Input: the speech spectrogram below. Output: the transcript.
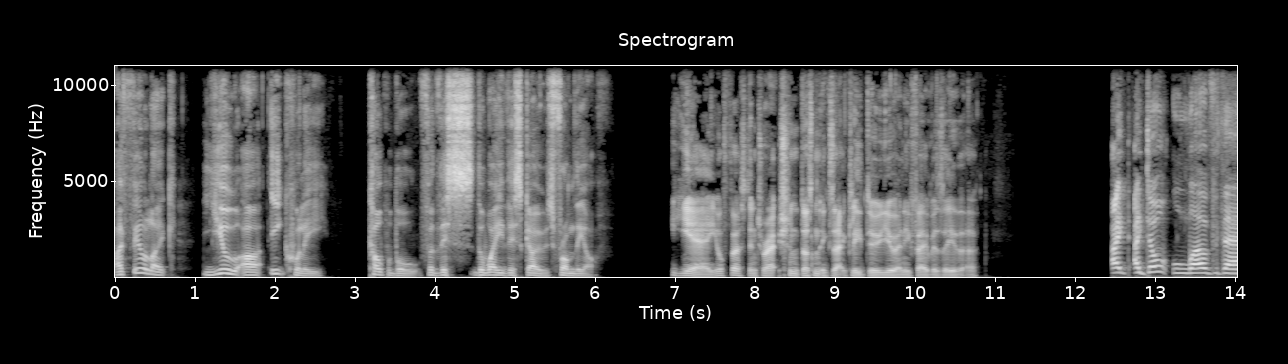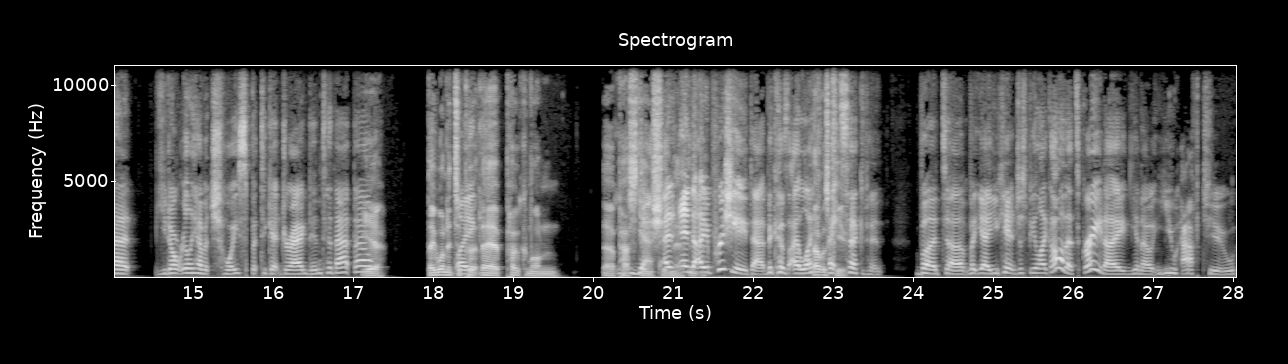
I feel like you are equally culpable for this the way this goes from the off. Yeah, your first interaction doesn't exactly do you any favors either. I I don't love that you don't really have a choice but to get dragged into that though. Yeah, they wanted to Like- put their Pokemon uh, pastiche yes, in and, there. and didn't I appreciate that because I like That that, was cute. segment. But uh, but yeah, you can't just be like, oh, that's great. I you know you have to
